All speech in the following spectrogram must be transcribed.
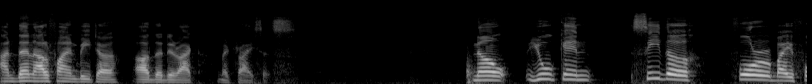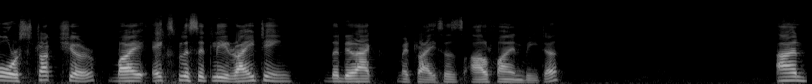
and then alpha and beta are the Dirac matrices. Now, you can see the 4 by 4 structure by explicitly writing the Dirac matrices alpha and beta and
